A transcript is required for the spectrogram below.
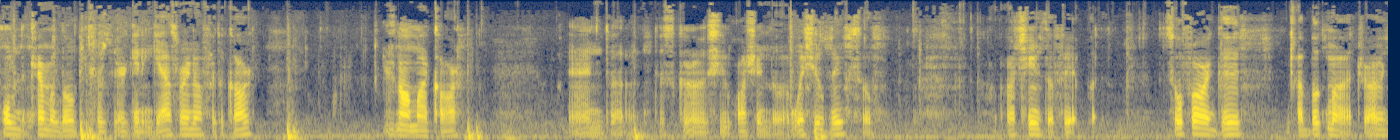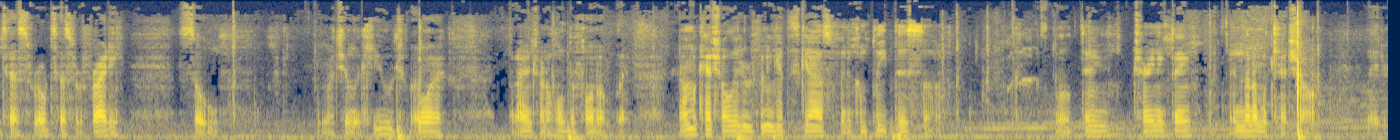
Holding the camera low because we are getting gas right now for the car. It's not my car. And uh, this girl, she watching the windshield thing. So I changed the fit. But so far, good. I booked my driving test, road test for Friday. So my chin look huge. Lie but I ain't trying to hold the phone up. But I'm gonna catch y'all later. We're finna get this gas, finna complete this uh, little thing, training thing, and then I'm gonna catch y'all later.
